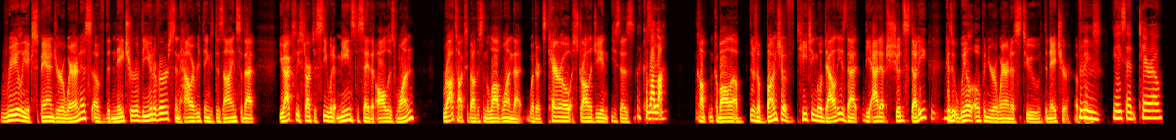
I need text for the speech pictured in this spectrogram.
really expand your awareness of the nature of the universe and how everything's designed so that you actually start to see what it means to say that all is one. Ra talks about this in the Law of One that whether it's tarot, astrology, and he says Kabbalah. Kabbalah, there's a bunch of teaching modalities that the adept should study because it will open your awareness to the nature of Mhm. things. Yeah, he said tarot,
